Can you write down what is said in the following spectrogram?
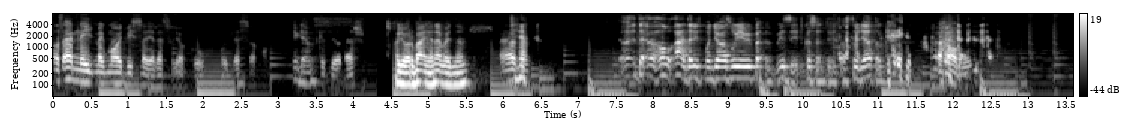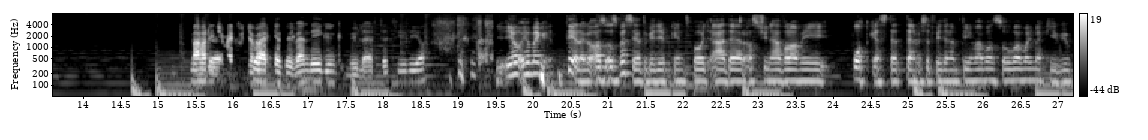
az M4 meg majd visszajelez, hogy akkor hogy lesz a igen. adás. Hogy Orbán jön-e, vagy nem? Ez nem De Áder itt mondja az újévi be- vizét, köszöntőt, azt tudjátok? Már ha Ricsi meg tudja. Következő vendégünk Müller Cecília. Jó, jó, meg tényleg, az, az beszéltük egyébként, hogy Áder azt csinál valami podcastet természetvédelem témában, szóval majd meghívjuk.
